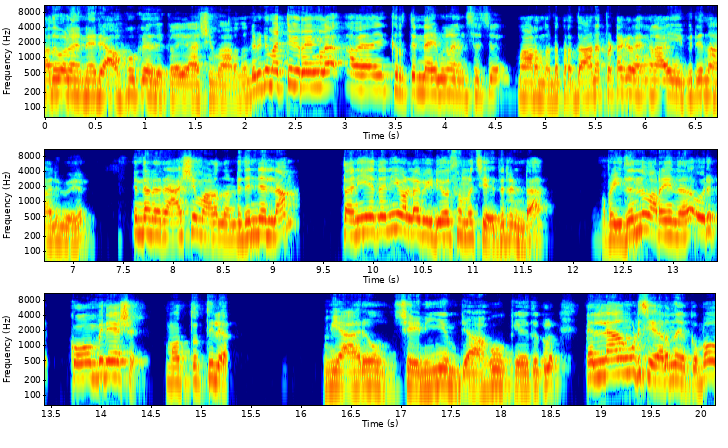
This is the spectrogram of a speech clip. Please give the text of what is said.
അതുപോലെ തന്നെ രാഹു കേതുക്കൾ രാശി മാറുന്നുണ്ട്. പിന്നെ മറ്റു ഗ്രഹങ്ങൾ കൃത്യ ടൈമുകൾ അനുസരിച്ച് മാറുന്നുണ്ട്. പ്രധാനപ്പെട്ട ഗ്രഹങ്ങളായ ഇവർ നാലുപേരും എന്താണ് രാശി മാറുന്നുണ്ട്. ഇതിന്റെ എല്ലാം തനിയെ തനിയുള്ള വീഡിയോസ് നമ്മൾ ചെയ്തിട്ടുണ്ട്. അപ്പൊ ഇതെന്ന് പറയുന്നത് ഒരു കോമ്പിനേഷൻ മൊത്തത്തിൽ വ്യാരവും ശനിയും രാഹുവും കേതുക്കളും എല്ലാം കൂടി ചേർന്ന് നിൽക്കുമ്പോൾ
